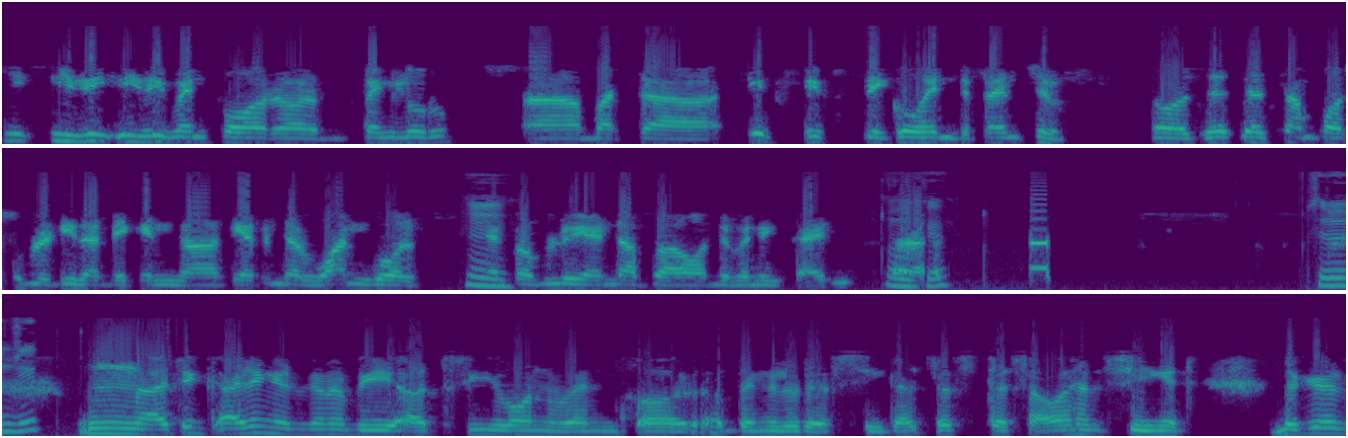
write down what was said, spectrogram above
e- easy, easy win for uh, Bengaluru. Uh, but uh, if if they go in defensive, so there, there's some possibility that they can uh, get in there one goal Hmm. and probably end up uh, on the winning side. Okay. Chiranjeev? Mm, I think I think it's going to be a three-one win for uh, Bengaluru FC. That's just that's how I'm seeing it because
